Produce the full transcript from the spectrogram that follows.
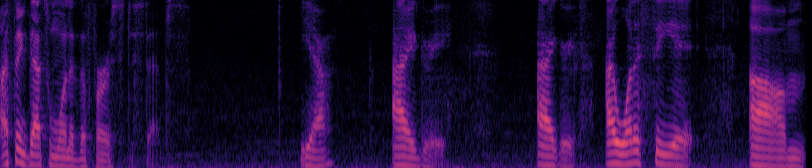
i think that's one of the first steps Yeah, I agree. I agree. I want to see it. Um,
